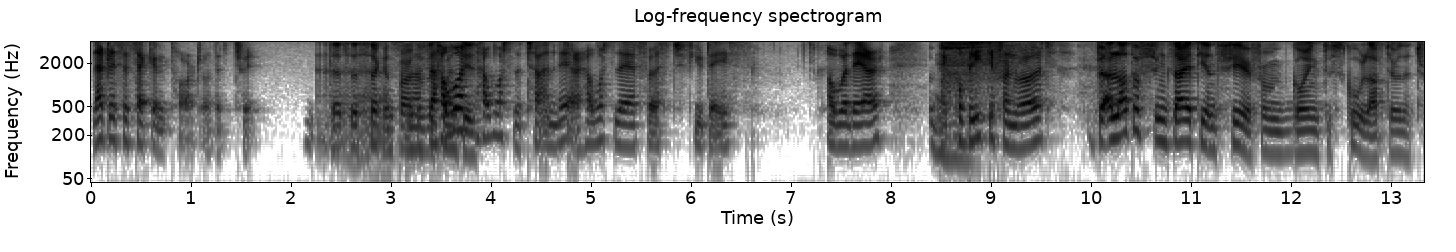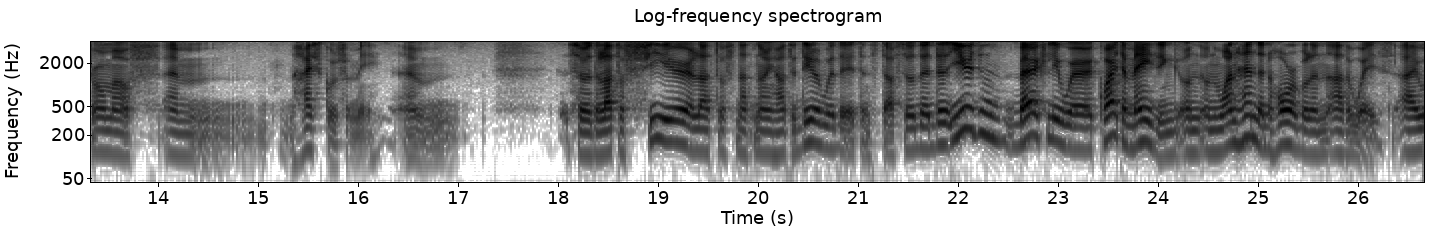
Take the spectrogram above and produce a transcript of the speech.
that was the second part of the trip. That's the second part of the trip. so how was how was the time there? How was the first few days over there? A complete different world. A lot of anxiety and fear from going to school after the trauma of um, high school for me. Um, so a lot of fear, a lot of not knowing how to deal with it and stuff. So the, the years in Berklee were quite amazing on, on one hand and horrible in other ways. I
